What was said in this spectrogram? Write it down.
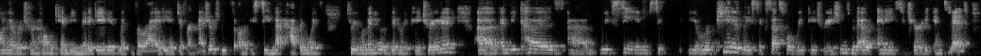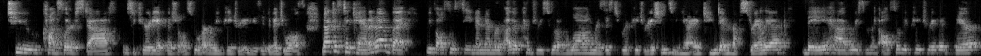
on their return home can be mitigated with a variety of different measures. We've already seen that happen with three women who have been repatriated. Um, and because um, we've seen you know, repeatedly successful repatriations without any security incident to consular staff and security officials who are repatriating these individuals, not just to Canada, but We've also seen a number of other countries who have long resisted repatriations in the United Kingdom and Australia. They have recently also repatriated their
